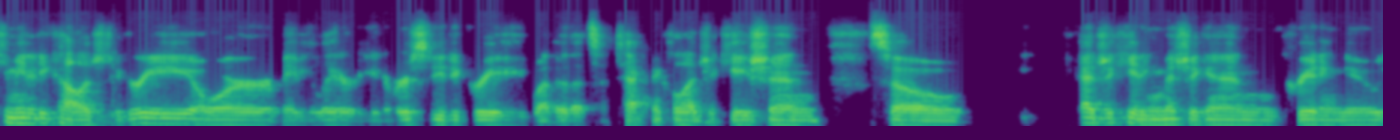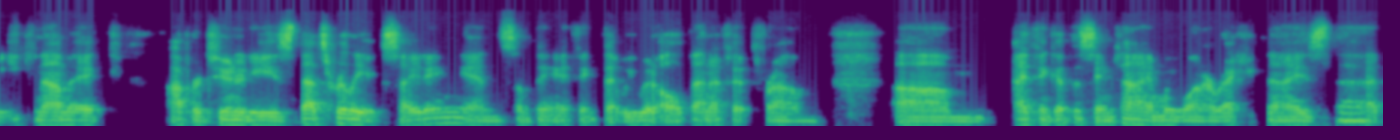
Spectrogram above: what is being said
community college degree or maybe later a university degree whether that's a technical education so educating michigan creating new economic opportunities, that's really exciting and something I think that we would all benefit from. Um, I think at the same time, we want to recognize that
